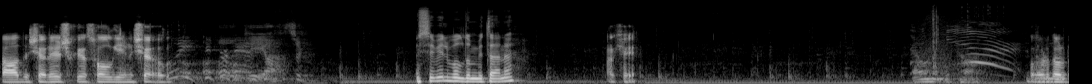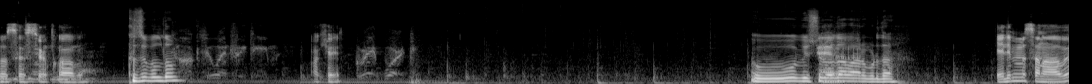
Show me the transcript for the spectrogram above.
Sağ dışarıya çıkıyor. Sol genişe aldı. Sivil buldum bir tane. Okey. Koridorda ses yok abi. Kızı buldum. Okey. Oo, bir sürü Evet. oda var burada. Gelin mi sana abi?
